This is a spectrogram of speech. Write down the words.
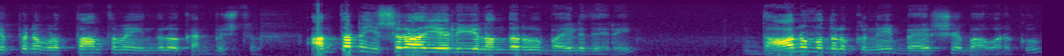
చెప్పిన వృత్తాంతమే ఇందులో కనిపిస్తుంది. అంతటి ఇస్రాయేలీయులందరూ బయలుదేరి దాను మొదలుకుని బైర్షేబా వరకు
